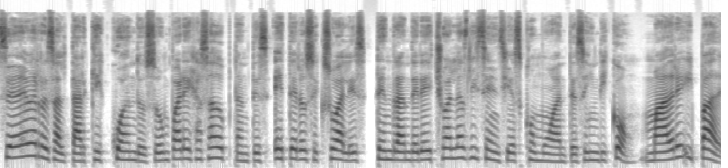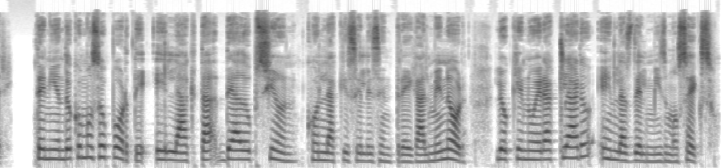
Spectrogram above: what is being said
Se debe resaltar que cuando son parejas adoptantes heterosexuales tendrán derecho a las licencias como antes se indicó, madre y padre, teniendo como soporte el acta de adopción con la que se les entrega al menor, lo que no era claro en las del mismo sexo.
